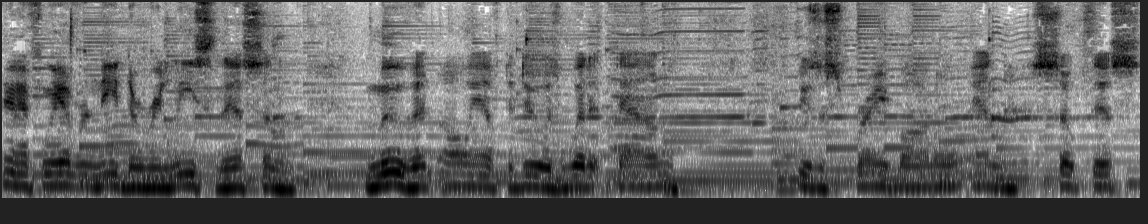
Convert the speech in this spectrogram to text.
And if we ever need to release this and move it, all we have to do is wet it down use a spray bottle and soak this.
